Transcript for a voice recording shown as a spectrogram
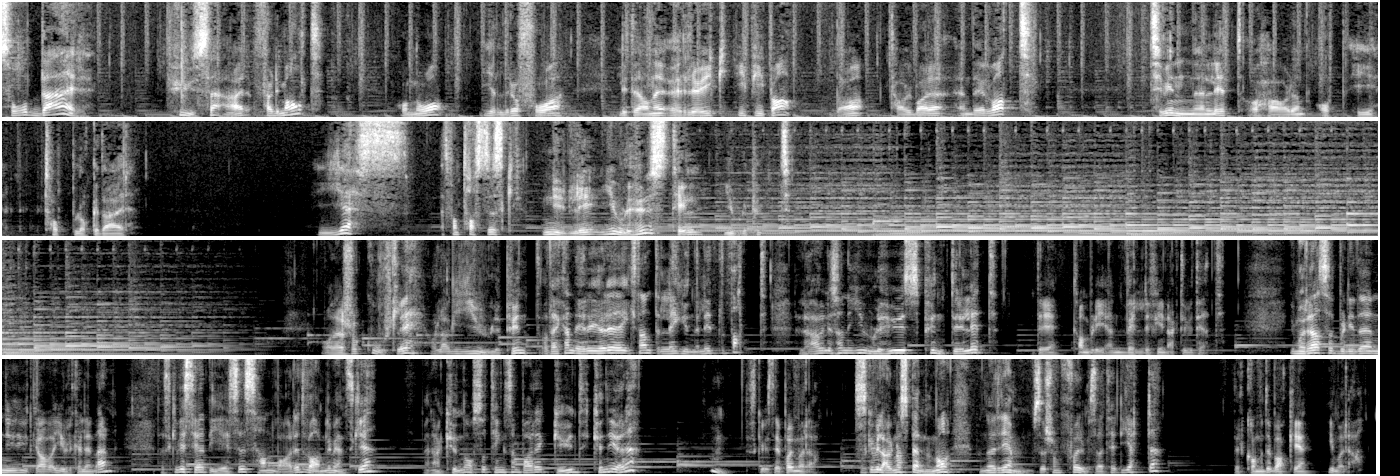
Så der. Huset er ferdigmalt. Og nå gjelder det å få litt røyk i pipa. Da tar vi bare en del vatt. Tvinner den litt og har den opp i topplokket der. Yes! Et fantastisk nydelig julehus til julepynt. Er så koselig å lage julepynt. Og det kan dere gjøre. ikke sant? Legg under litt vatt. Lag litt sånne julehus. Pynter litt. Det kan bli en veldig fin aktivitet. I morgen så blir det en ny utgave av julekalenderen. Da skal vi se at Jesus han var et vanlig menneske, men han kunne også ting som bare Gud kunne gjøre. Hmm, det skal vi se på i morgen. Så skal vi lage noe spennende nå, med noen remser som former seg til et hjerte. Velkommen tilbake i morgen.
